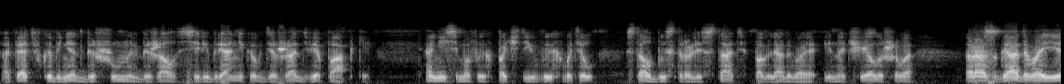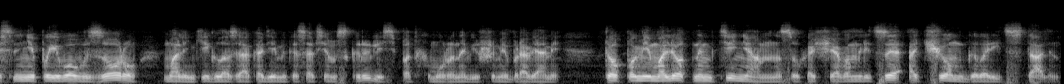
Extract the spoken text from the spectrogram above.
Опять в кабинет бесшумно вбежал Серебрянников, держа две папки. Анисимов их почти выхватил, стал быстро листать, поглядывая и на Челышева, разгадывая, если не по его взору, маленькие глаза академика совсем скрылись под хмуро нависшими бровями, то по мимолетным теням на сухощавом лице, о чем говорит Сталин.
